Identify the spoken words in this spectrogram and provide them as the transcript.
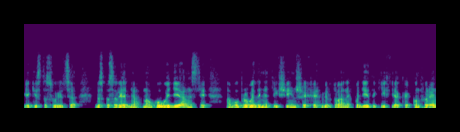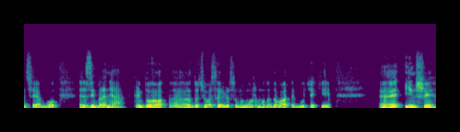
які стосуються безпосередньо наукової діяльності або проведення тих чи інших е, віртуальних подій, таких як конференції або е, зібрання. Крім того, до цього сервісу ми можемо додавати будь-які інші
